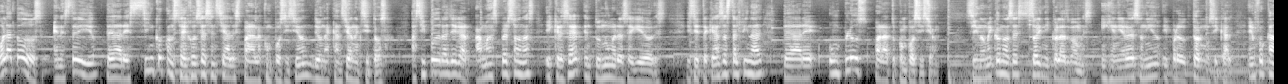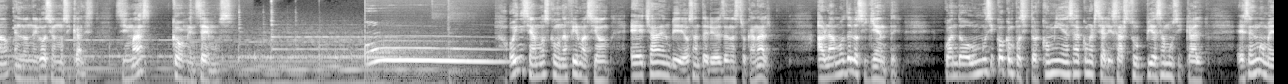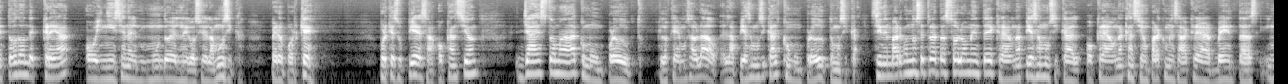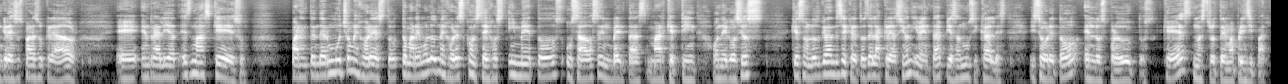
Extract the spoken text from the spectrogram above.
Hola a todos, en este video te daré 5 consejos esenciales para la composición de una canción exitosa. Así podrás llegar a más personas y crecer en tu número de seguidores. Y si te quedas hasta el final, te daré un plus para tu composición. Si no me conoces, soy Nicolás Gómez, ingeniero de sonido y productor musical, enfocado en los negocios musicales. Sin más, comencemos. Hoy iniciamos con una afirmación hecha en videos anteriores de nuestro canal. Hablamos de lo siguiente, cuando un músico compositor comienza a comercializar su pieza musical, es el momento donde crea o inicia en el mundo del negocio de la música. ¿Pero por qué? Porque su pieza o canción ya es tomada como un producto. Lo que hemos hablado, la pieza musical como un producto musical. Sin embargo, no se trata solamente de crear una pieza musical o crear una canción para comenzar a crear ventas, ingresos para su creador. Eh, en realidad es más que eso para entender mucho mejor esto, tomaremos los mejores consejos y métodos usados en ventas, marketing o negocios que son los grandes secretos de la creación y venta de piezas musicales y sobre todo en los productos, que es nuestro tema principal.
